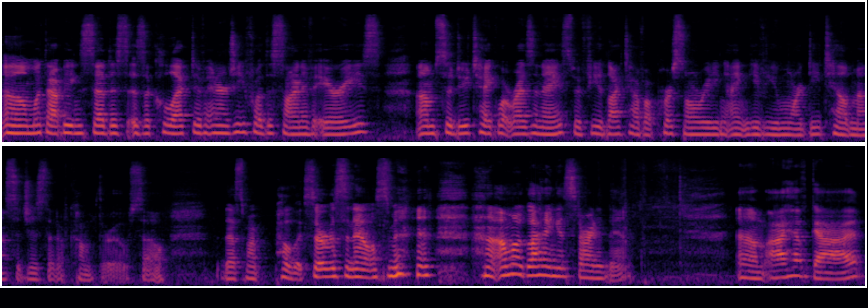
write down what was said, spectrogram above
Um, with that being said, this is a collective energy for the sign of Aries. Um, so do take what resonates. If you'd like to have a personal reading, I can give you more detailed messages that have come through. So that's my public service announcement. I'm going to go ahead and get started then. Um, I have got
